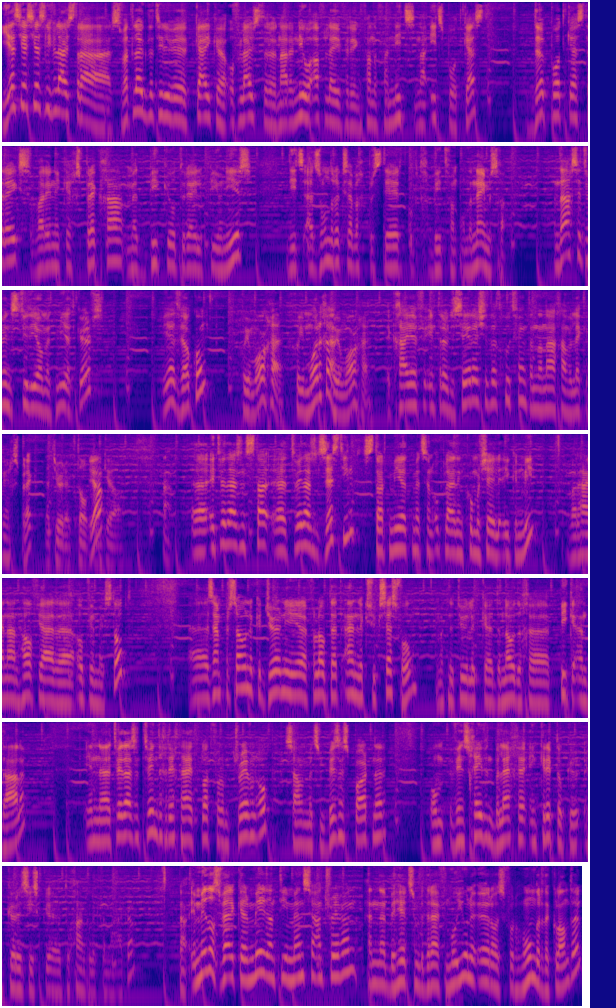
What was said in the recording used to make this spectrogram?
Yes, yes, yes, lieve luisteraars. Wat leuk dat jullie weer kijken of luisteren naar een nieuwe aflevering van de Van Niets naar Iets podcast. De podcastreeks waarin ik in gesprek ga met biculturele pioniers die iets uitzonderlijks hebben gepresteerd op het gebied van ondernemerschap. Vandaag zitten we in de studio met Miet Curves. Miet, welkom. Goedemorgen. Goedemorgen. Goedemorgen. Ik ga je even introduceren als je dat goed vindt en daarna gaan we lekker in gesprek. Natuurlijk, top. Ja? Dankjewel. Eh, in 2000 sta- eh, 2016 start Miet met zijn opleiding commerciële economie, waar hij na een half jaar eh, ook weer mee stopt. Zijn persoonlijke journey verloopt uiteindelijk succesvol, met natuurlijk de nodige pieken en dalen. In eh, 2020 richtte hij het platform Traven op, samen met zijn businesspartner, om winstgevend beleggen in cryptocurrencies toegankelijk te maken. Nou, inmiddels werken er meer dan 10 mensen aan Traven en eh, beheert zijn bedrijf miljoenen euro's voor honderden klanten.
